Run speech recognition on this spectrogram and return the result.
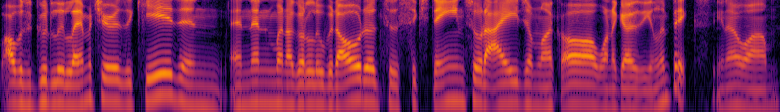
I was a good little amateur as a kid, and and then when I got a little bit older, to 16 sort of age, I'm like, oh, I want to go to the Olympics. You know, um,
